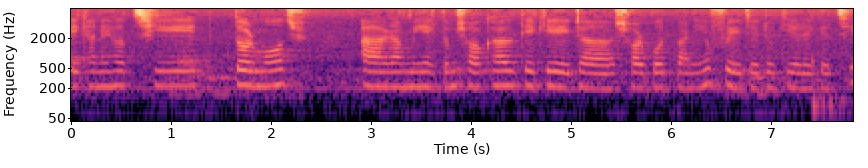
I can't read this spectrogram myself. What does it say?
এখানে হচ্ছে তরমুজ। আর আমি একদম সকাল থেকে এটা শরবত বানিয়ে ফ্রিজে ঢুকিয়ে রেখেছি।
